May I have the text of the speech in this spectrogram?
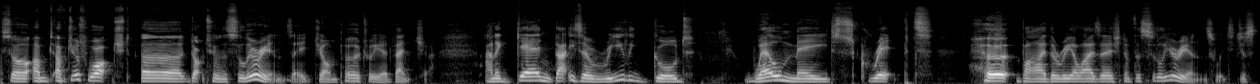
So i have just watched uh, Doctor and the Silurians, a Jon Pertwee adventure. And again, that is a really good, well made script hurt by the realization of the Silurians, which just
